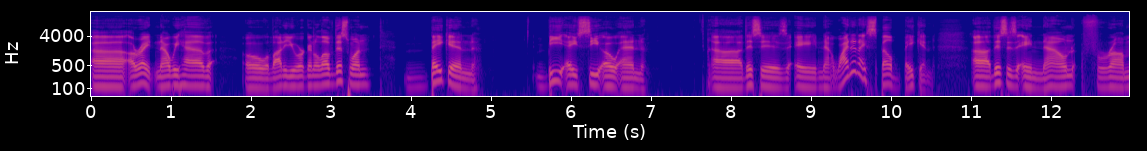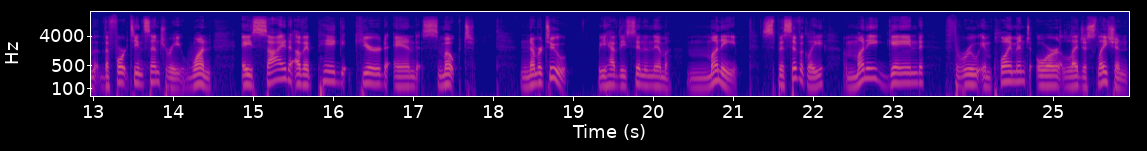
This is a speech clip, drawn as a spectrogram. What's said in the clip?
Uh, all right, now we have. Oh, a lot of you are going to love this one. Bacon, B A C O N. Uh, this is a now. Why did I spell bacon? Uh, this is a noun from the 14th century. One, a side of a pig cured and smoked. Number two, we have the synonym money, specifically, money gained through employment or legislation,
